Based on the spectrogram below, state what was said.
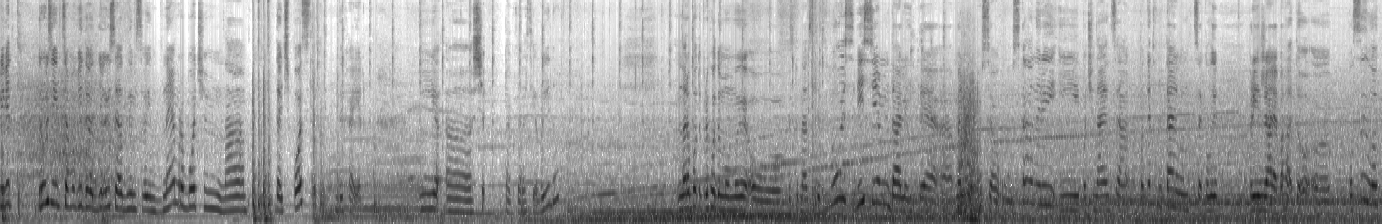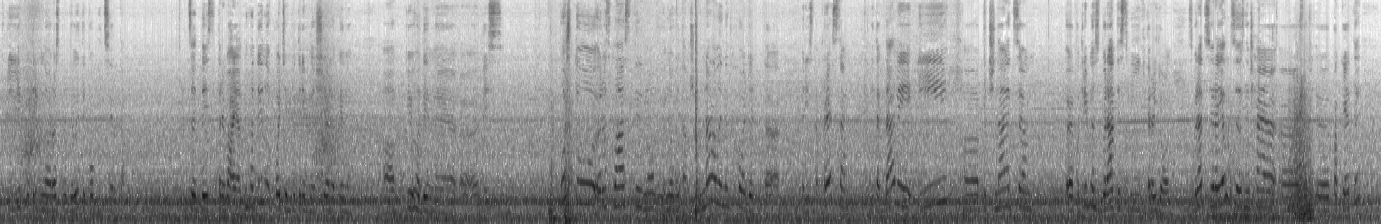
Привіт, друзі! В цьому відео ділюся одним своїм днем робочим на Deutsche Post DHL. І е, що... так, зараз я вийду. На роботу приходимо ми о без 15.08, далі йде е, мельнимося у сканері і починається пакет фрутайлом. Це коли приїжджає багато е, посилок і їх потрібно розподілити по підсиркам. Це десь триває одну годину, потім потрібно ще годину, півгодини е, десь пошту розкласти, нові, нові там журнали надходять, різна преса і так далі. І е, починається е, потрібно збирати свій район. Збирати свій район це означає пакети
